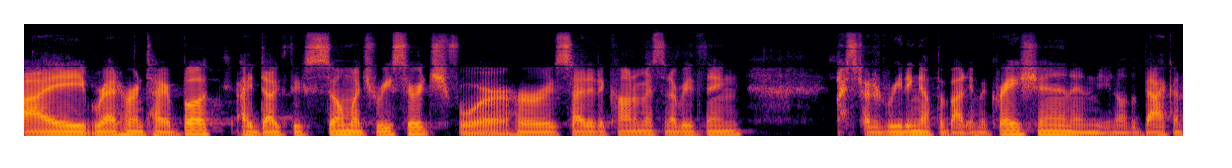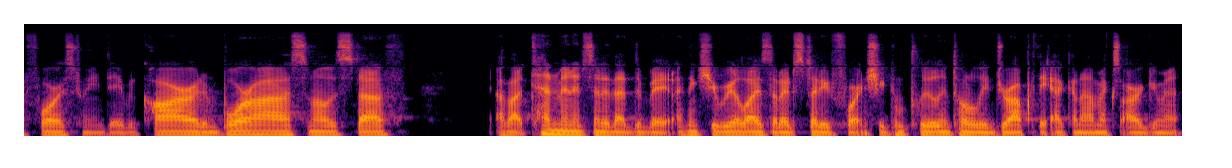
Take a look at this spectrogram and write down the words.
I read her entire book. I dug through so much research for her cited economists and everything. I started reading up about immigration and you know the back and forth between David Card and Borjas and all this stuff. About 10 minutes into that debate, I think she realized that I'd studied for it and she completely and totally dropped the economics argument.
